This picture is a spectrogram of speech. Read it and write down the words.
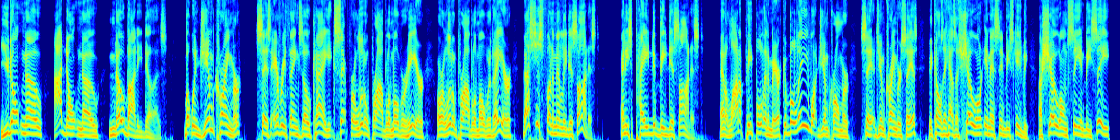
You don't know, I don't know, nobody does. But when Jim Cramer says everything's okay except for a little problem over here or a little problem over there, that's just fundamentally dishonest. And he's paid to be dishonest. And a lot of people in America believe what Jim Cramer say, Jim Cramer says because he has a show on MSNBC, excuse me, a show on CNBC,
